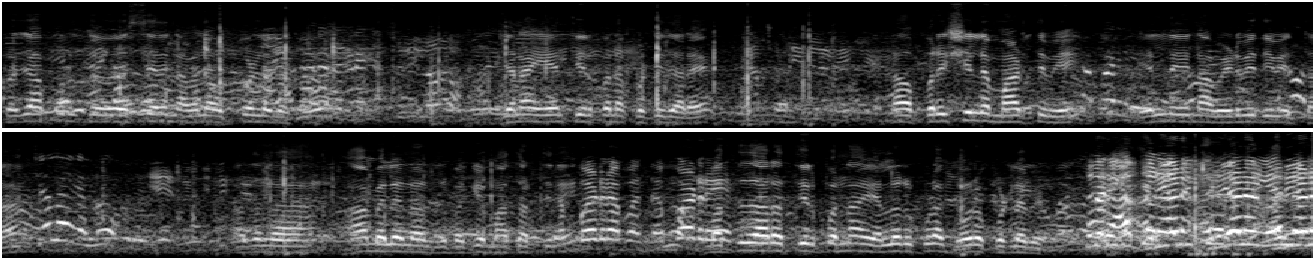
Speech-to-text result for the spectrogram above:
ಪ್ರಜಾಪ್ರಭುತ್ವ ವ್ಯವಸ್ಥೆಯಲ್ಲಿ ನಾವೆಲ್ಲ ಒಪ್ಕೊಳ್ಳೇಬೇಕು. ಜನ ಏನು ತೀರ್ಪನ್ನು ಕೊಟ್ಟಿದ್ದಾರೆ ನಾವು ಪರಿಶೀಲನೆ ಮಾಡ್ತೀವಿ ಎಲ್ಲಿ ನಾವು ಎಡವಿದ್ದೀವಿ ಅಂತ. ಅದನ್ನ ಆಮೇಲೆ ನಾನು ಅದ್ರ ಬಗ್ಗೆ ಮಾತಾಡ್ತೀನಿ. ಮತದಾರ ತೀರ್ಪನ್ನ ಎಲ್ಲರೂ ಕೂಡ ಗೌರವ ಕೊಡಲೇಬೇಕು. ಸರ್, ಹರಿಯಾಣ ಹರಿಯಾಣ ಹರಿಯಾಣ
